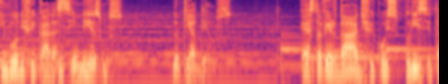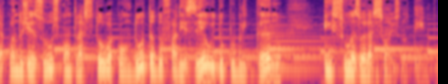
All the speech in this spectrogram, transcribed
em glorificar a si mesmos do que a Deus. Esta verdade ficou explícita quando Jesus contrastou a conduta do fariseu e do publicano em suas orações no templo.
